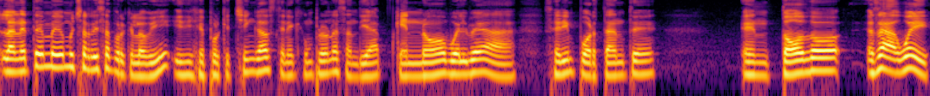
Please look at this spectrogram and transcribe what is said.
la neta me dio mucha risa porque lo vi y dije, ¿por qué chingados tenía que comprar una sandía que no vuelve a ser importante en todo? O sea, güey,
